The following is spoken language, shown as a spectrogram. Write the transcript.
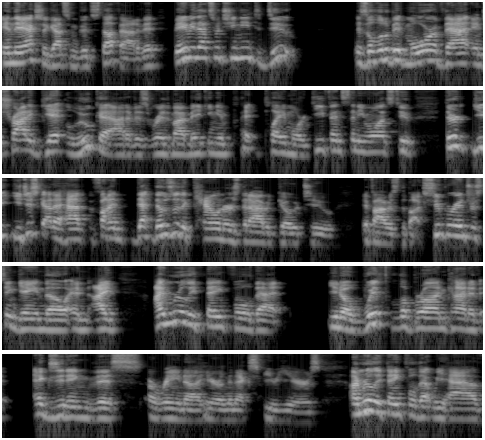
and they actually got some good stuff out of it. Maybe that's what you need to do. Is a little bit more of that and try to get Luka out of his rhythm by making him play more defense than he wants to. There, you, you just got to have find that. Those are the counters that I would go to if I was the Bucks. Super interesting game though, and I I'm really thankful that you know, with LeBron kind of exiting this arena here in the next few years, I'm really thankful that we have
